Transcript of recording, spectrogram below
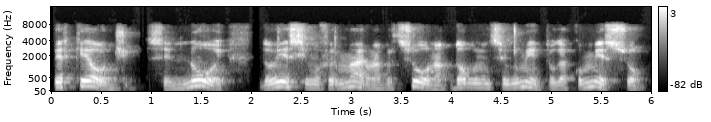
Perché oggi, se noi dovessimo fermare una persona dopo un inseguimento che ha commesso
